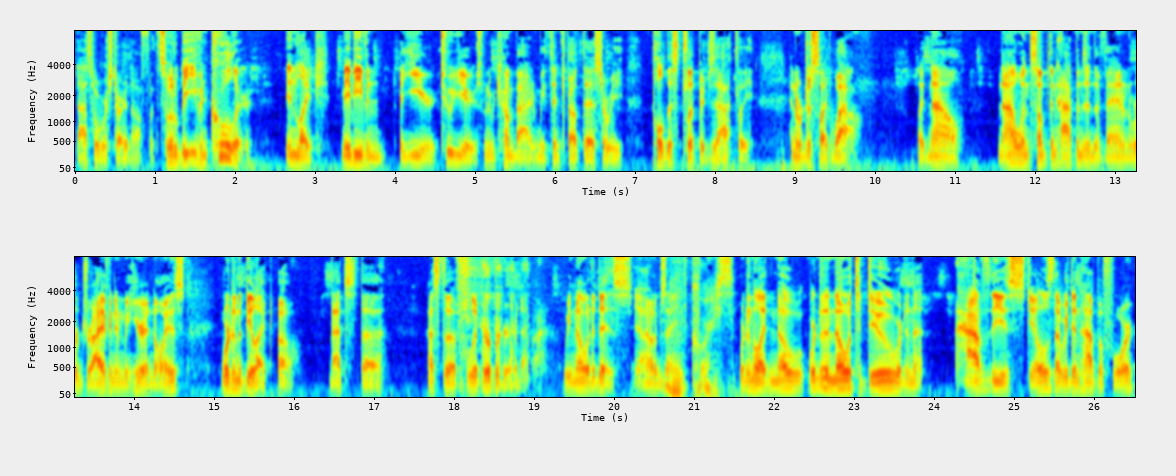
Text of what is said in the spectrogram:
That's what we're starting off with. So it'll be even cooler in like maybe even a year, two years when we come back and we think about this or we pull this clip exactly, and we're just like, wow, like now, now when something happens in the van when we're driving and we hear a noise, we're gonna be like, oh, that's the that's the fluid derba We know what it is. You know what I'm saying? Of course. We're gonna like know we're gonna know what to do. We're gonna have these skills that we didn't have before.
